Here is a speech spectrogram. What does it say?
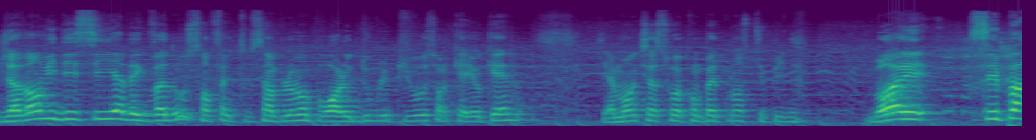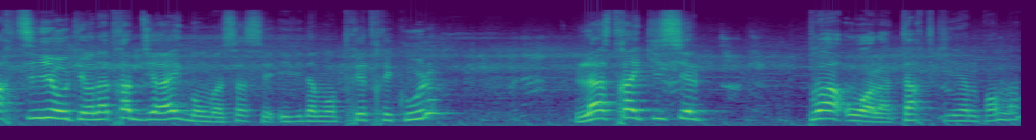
J'avais envie d'essayer avec Vados en fait tout simplement pour voir le double pivot sur le Kaioken. Il y a moins que ça soit complètement stupide. Bon allez c'est parti. Ok on attrape direct. Bon bah ça c'est évidemment très très cool la strike ici, elle part. Oh, la tarte qui vient de prendre là.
